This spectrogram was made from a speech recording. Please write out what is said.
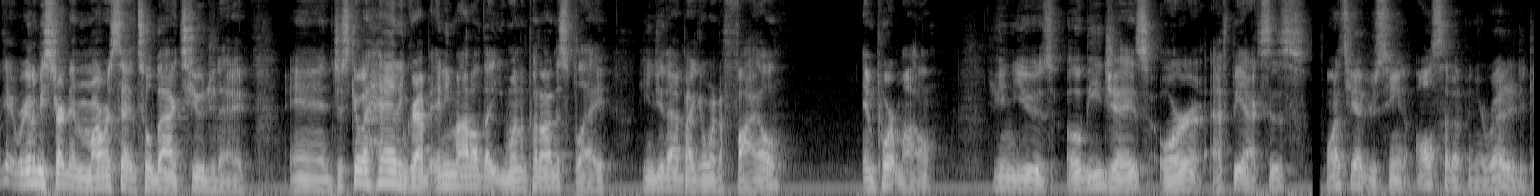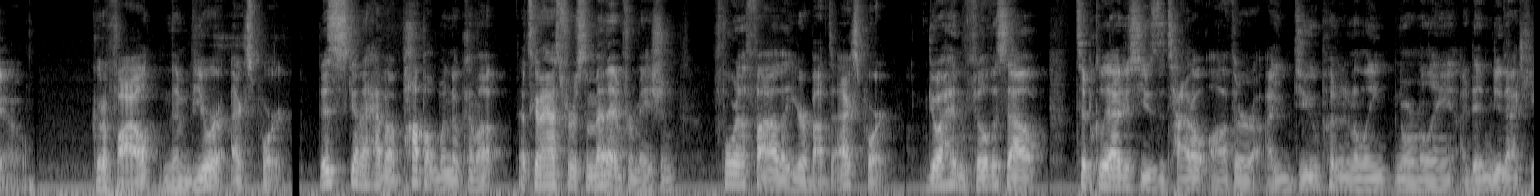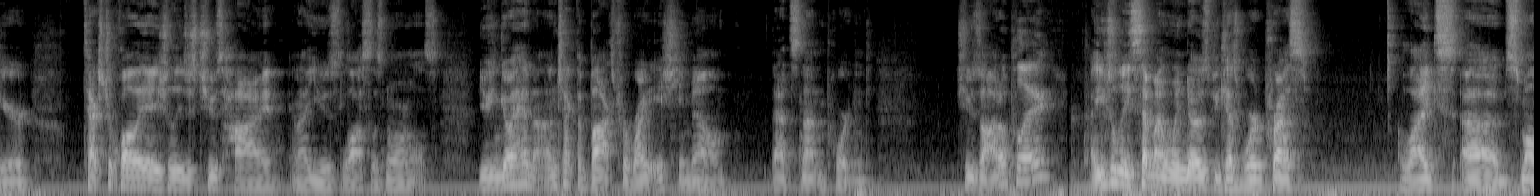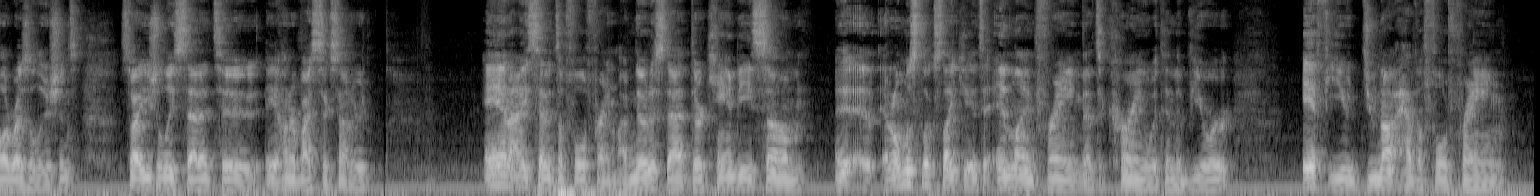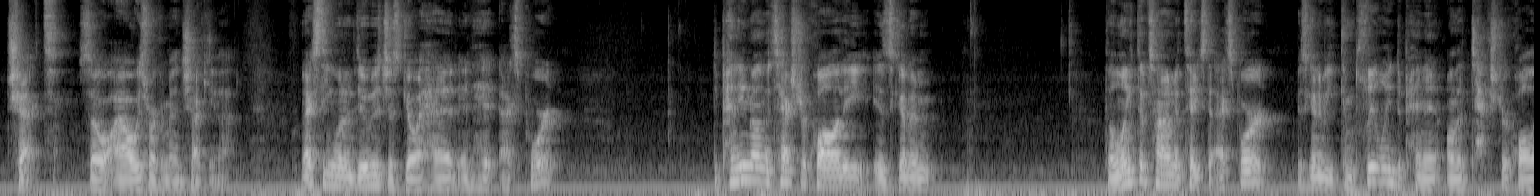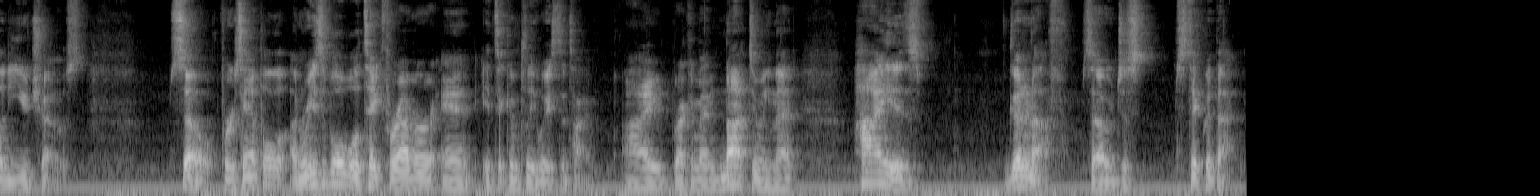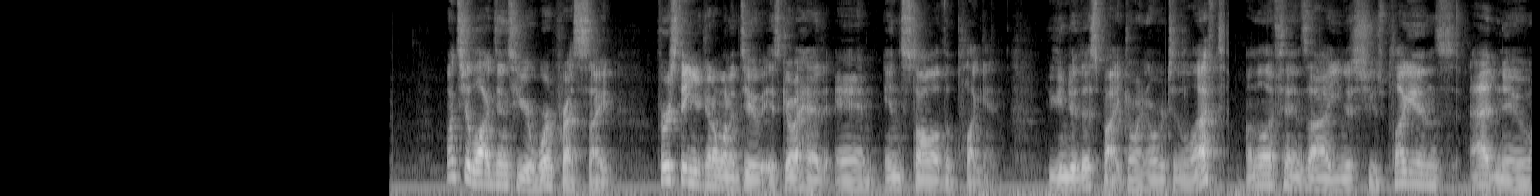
Okay, we're going to be starting in Marmoset Toolbag 2 today. And just go ahead and grab any model that you want to put on display. You can do that by going to File, Import Model. You can use OBJs or FBXs. Once you have your scene all set up and you're ready to go, go to File, then Viewer Export. This is going to have a pop-up window come up that's going to ask for some meta information for the file that you're about to export. Go ahead and fill this out Typically, I just use the title author. I do put in a link normally. I didn't do that here. Texture quality, I usually just choose high, and I use lossless normals. You can go ahead and uncheck the box for write HTML. That's not important. Choose autoplay. I usually set my windows because WordPress likes uh, smaller resolutions. So I usually set it to 800 by 600 and I set it to full frame. I've noticed that there can be some it, it almost looks like it's an inline frame that's occurring within the viewer if you do not have a full frame checked. So I always recommend checking that. Next thing you want to do is just go ahead and hit export. Depending on the texture quality is going to the length of time it takes to export is going to be completely dependent on the texture quality you chose. So, for example, unreasonable will take forever and it's a complete waste of time. I recommend not doing that. High is good enough, so just stick with that. Once you're logged into your WordPress site, first thing you're going to want to do is go ahead and install the plugin. You can do this by going over to the left. On the left hand side, you can just choose plugins, add new,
